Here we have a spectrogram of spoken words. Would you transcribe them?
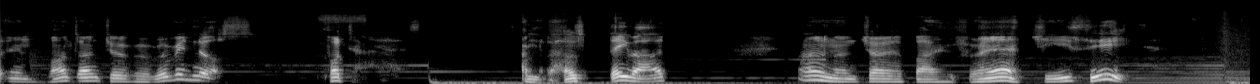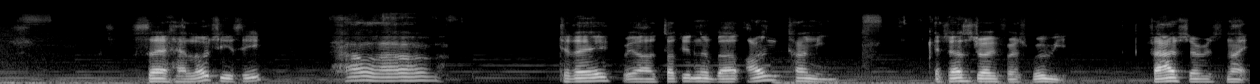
and welcome to News podcast. I'm the host, David. I'm joined by friend GC. Say hello, GC. Hello. Today we are talking about oncoming Accessory First movie, Fire Service Night.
